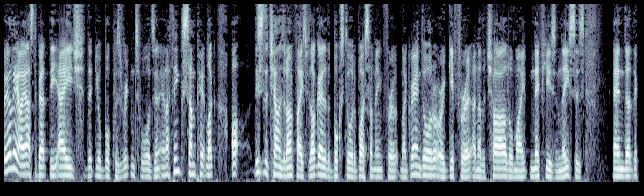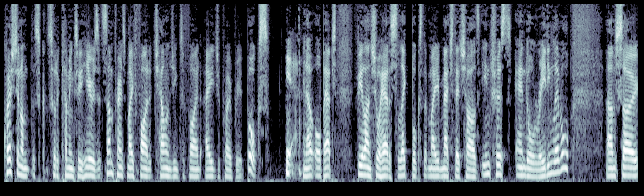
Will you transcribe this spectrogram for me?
earlier, I asked about the age that your book was written towards, and, and I think some pa- like oh, this is the challenge that I'm faced with. I'll go to the bookstore to buy something for my granddaughter or a gift for another child or my nephews and nieces. And uh, the question I'm sort of coming to here is that some parents may find it challenging to find age-appropriate books Yeah. you know, or perhaps feel unsure how to select books that may match their child's interests and or reading level. Um, so I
